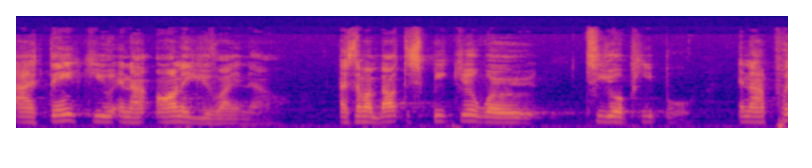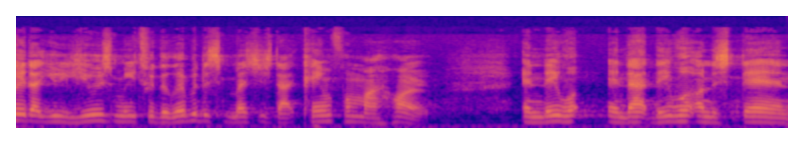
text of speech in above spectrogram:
I thank you and I honor you right now as I'm about to speak your word to your people. And I pray that you use me to deliver this message that came from my heart and, they will, and that they will understand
